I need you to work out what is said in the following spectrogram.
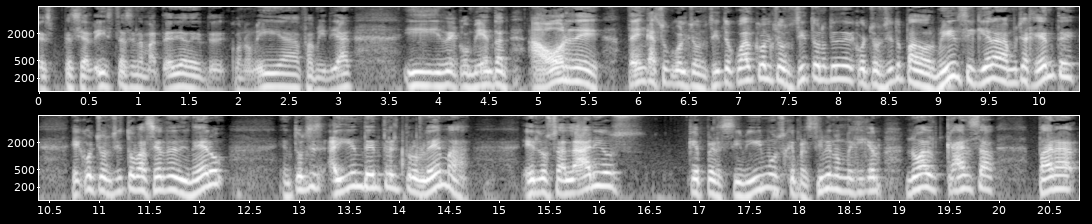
especialistas en la materia de, economía familiar y, recomiendan ahorre, tenga su colchoncito. ¿Cuál colchoncito? No tiene el colchoncito para dormir siquiera a mucha gente. ¿Qué colchoncito va a ser de dinero? Entonces ahí en entra el problema. En los salarios que percibimos, que perciben los mexicanos, no alcanza para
